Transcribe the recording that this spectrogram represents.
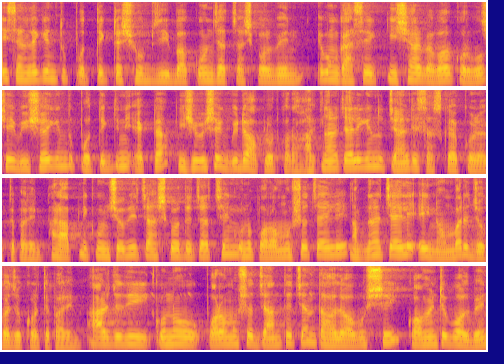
এই চ্যানেলে কিন্তু প্রত্যেকটা সবজি বা কোন জাত চাষ করবেন এবং গাছে কি সার ব্যবহার করব, সেই বিষয়ে কিন্তু প্রত্যেক দিনই একটা কৃষি বিষয়ক ভিডিও আপলোড করা হয়। আপনারা চাইলে কিন্তু চ্যানেলটি সাবস্ক্রাইব করে রাখতে পারেন। আর আপনি কোন সবজি চাষ করতে চাচ্ছেন, কোনো পরামর্শ চাইলে আপনারা চাইলে এই নম্বরে যোগাযোগ করতে পারেন। আর যদি কোনো পরামর্শ জানতে চান, তাহলে অবশ্যই কমেন্টে বলবেন।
